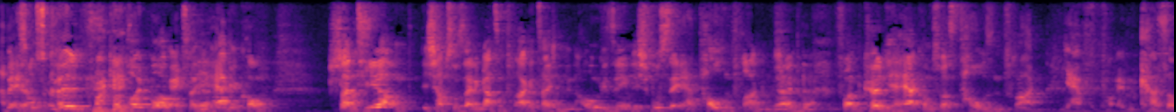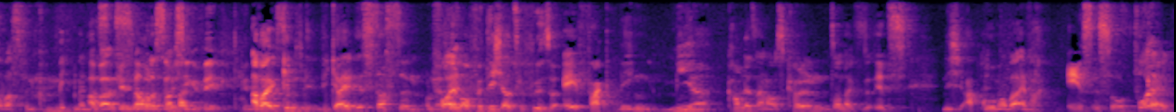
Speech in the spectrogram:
Aber er ist aus Köln fucking heute Morgen extra hierher gekommen stand Krass. hier und ich habe so seine ganzen Fragezeichen in den Augen gesehen. Ich wusste, er hat tausend Fragen. Ja, Wenn du von Köln hierher kommst, du hast tausend Fragen. Ja, vor allem krass, auch was für ein Commitment Aber das ist. genau das ist der richtige Weg. Genau aber wie geil ist das denn? Und ja, vor allem auch für dich als Gefühl, so ey, fuck, wegen mir kommt jetzt einer aus Köln, Sonntag, jetzt nicht abgehoben, aber einfach, ey, es ist so. Voll. Geil.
